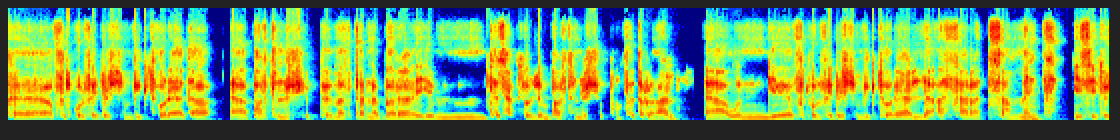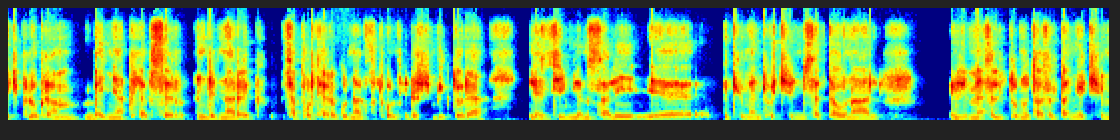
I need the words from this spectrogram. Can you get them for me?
ከፉትቦል ፌዴሬሽን ቪክቶሪያ ጋር partnership መፍጠር ነበረ። ይህም ተሳክቶልን partnership ን ፈጥረናል። አሁን የፉትቦል ፌዴሬሽን ቪክቶሪያ ለአስራ አራት ሳምንት የሴቶች ፕሮግራም በእኛ ክለብ ስር እንድናደርግ support ያደርጉናል ፉትቦል ፌዴሬሽን ቪክቶሪያ። ለዚህም ለምሳሌ document ኦችን ሰጥተውናል። ለሚያሰልጥኑት አሰልጣኞችም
